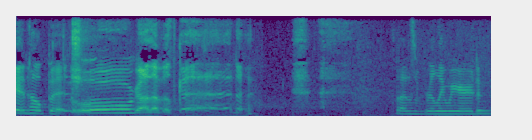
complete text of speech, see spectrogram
Can't help it. Oh god, that feels good. That's really weird.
